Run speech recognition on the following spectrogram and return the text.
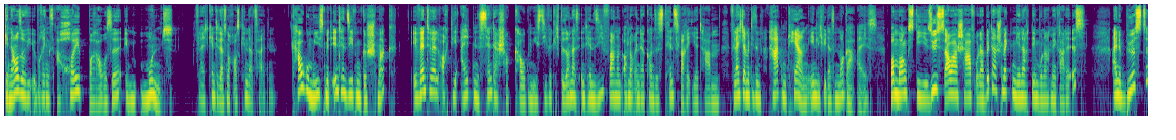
Genauso wie übrigens Ahoi-Brause im Mund. Vielleicht kennt ihr das noch aus Kinderzeiten. Kaugummis mit intensivem Geschmack. Eventuell auch die alten Center Shock Kaugummis, die wirklich besonders intensiv waren und auch noch in der Konsistenz variiert haben. Vielleicht ja mit diesem harten Kern, ähnlich wie das Nogger-Eis. Bonbons, die süß, sauer, scharf oder bitter schmecken, je nachdem, wonach mir gerade ist. Eine Bürste,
